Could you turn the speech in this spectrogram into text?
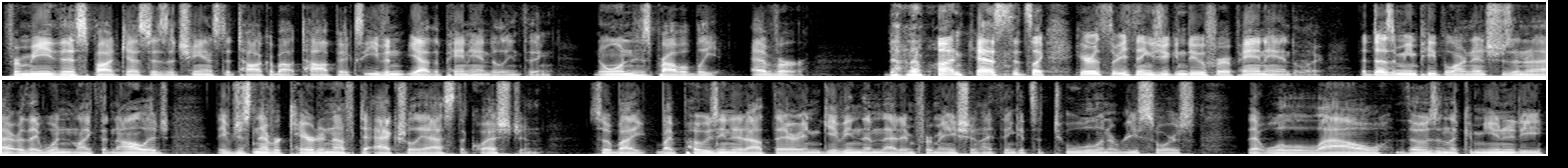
for me this podcast is a chance to talk about topics even yeah the panhandling thing. No one has probably ever done a podcast that's like here are three things you can do for a panhandler that doesn't mean people aren't interested in that or they wouldn't like the knowledge. They've just never cared enough to actually ask the question. So by by posing it out there and giving them that information, I think it's a tool and a resource that will allow those in the community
